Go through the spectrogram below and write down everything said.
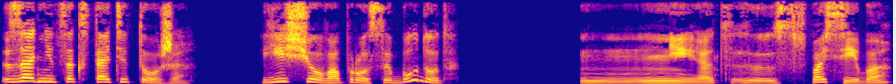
Задница, кстати, тоже. Еще вопросы будут?» «Нет, э, спасибо».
